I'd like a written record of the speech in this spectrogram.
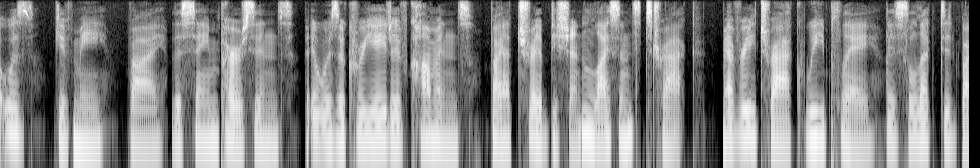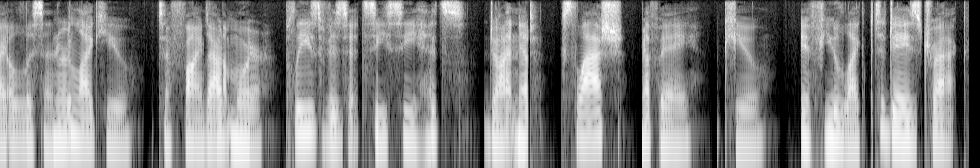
That was Give Me by the same persons. It was a Creative Commons by attribution licensed track. Every track we play is selected by a listener like you. To find out more, please visit cchits.net slash FAQ. If you liked today's track,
